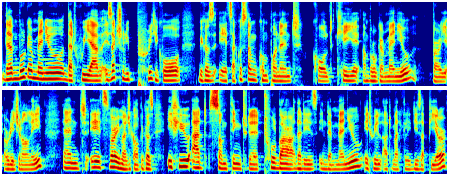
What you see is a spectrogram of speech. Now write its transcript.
The hamburger menu that we have is actually pretty cool because it's a custom component called K hamburger menu very originally. And it's very magical because if you add something to the toolbar that is in the menu it will automatically disappear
